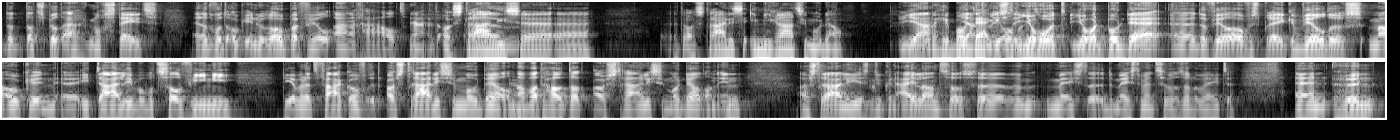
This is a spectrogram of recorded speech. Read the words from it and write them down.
dat, dat speelt eigenlijk nog steeds. En dat wordt ook in Europa veel aangehaald. Ja, het Australische, Ehm, eh, het Australische immigratiemodel. Ja, Door de heer Baudet, ja, die je, hoort, je hoort Baudet eh, er veel over spreken, Wilders, maar ook in Italië, bijvoorbeeld Salvini. Die hebben het vaak over het Australische model. Ja. Nou, wat houdt dat Australische model dan in? Australië is natuurlijk een eiland, zoals eh, we meeste, de meeste mensen wel zullen weten. En hun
